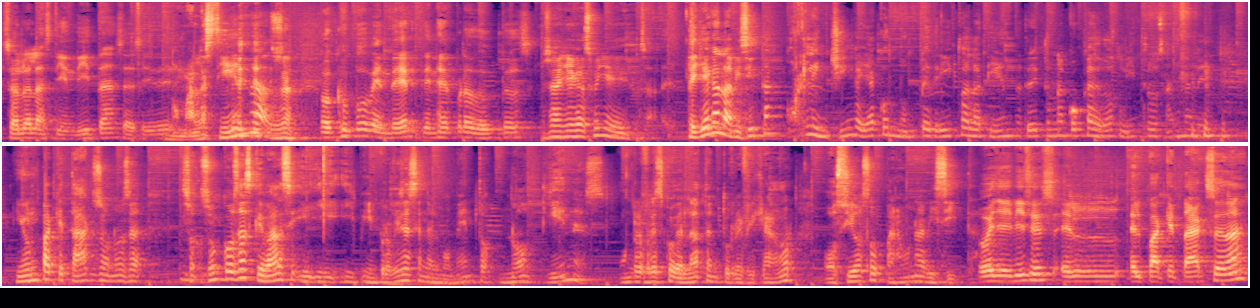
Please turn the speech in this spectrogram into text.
Solo las tienditas, así de. Nomás las tiendas, o sea. Ocupo vender, tener productos. O sea, llegas, oye, o sea, te llega la visita, córrele en chinga ya con Don Pedrito a la tienda, tráete una coca de dos litros, ándale. y un paquetaxo, ¿no? O sea, son, son cosas que vas y, y- y improvisas en el momento. No tienes un refresco de lata en tu refrigerador ocioso para una visita. Oye, y dices el, el paquetaxo, ¿verdad?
